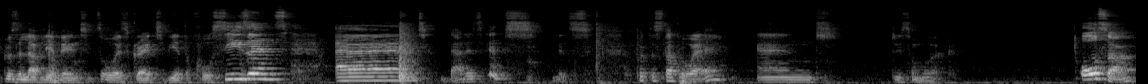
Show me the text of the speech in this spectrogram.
It was a lovely event. It's always great to be at the Four Seasons. And that is it. Let's put the stuff away and do some work. Also,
